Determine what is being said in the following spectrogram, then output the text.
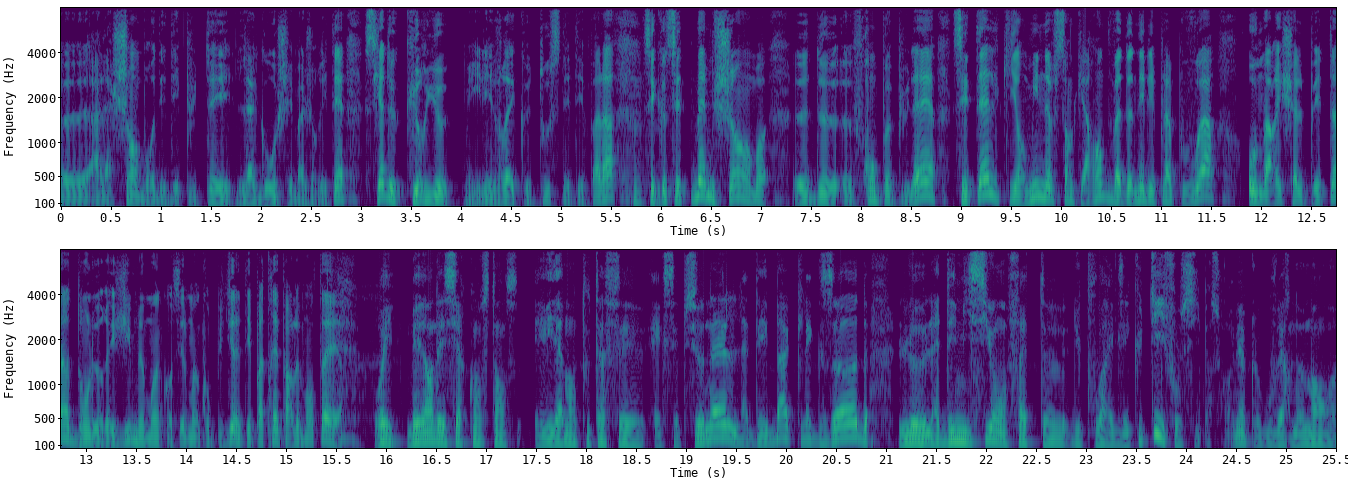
euh, à la Chambre des députés, la gauche est majoritaire. Ce qu'il y a de curieux, mais il est vrai que tous n'étaient pas là, c'est que cette même Chambre euh, de euh, Front populaire, c'est elle qui en 1940 va donner les pleins pouvoirs au maréchal Pétain, dont le régime, le moins, c'est le moins qu'on puisse dire, n'était pas très parlementaire. Oui, mais dans des circonstances évidemment tout à fait exceptionnelles, la débâcle, l'exode, la démission en fait euh, du pouvoir exécutif aussi, parce qu'on voit bien que le gouvernement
